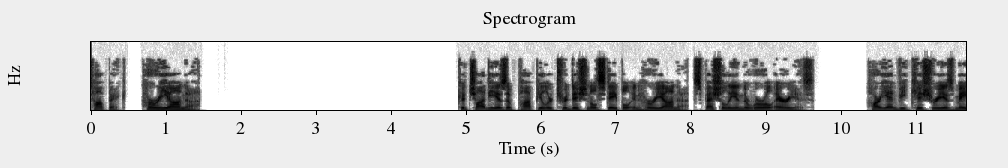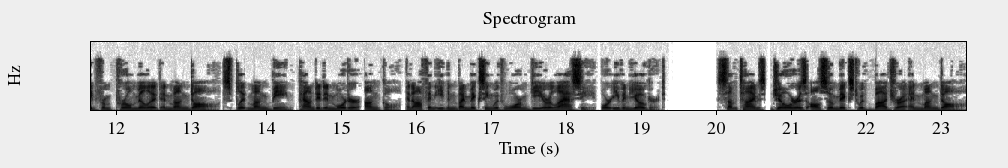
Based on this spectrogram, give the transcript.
Haryana Kachadi is a popular traditional staple in Haryana, especially in the rural areas. Haryanvi kishri is made from pearl millet and mung dal split mung bean pounded in mortar uncle, and often eaten by mixing with warm ghee or lassi, or even yogurt. Sometimes, jowar is also mixed with bajra and mung dal.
